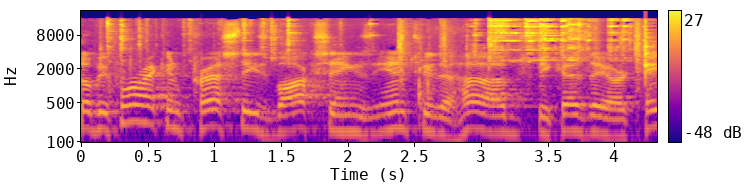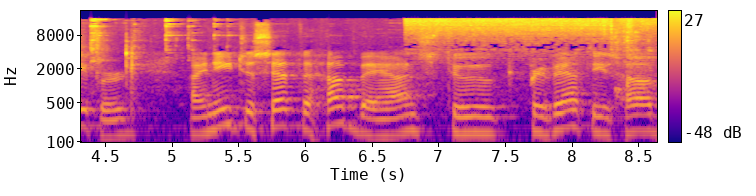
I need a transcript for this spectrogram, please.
So before I can press these boxings into the hubs because they are tapered, I need to set the hub bands to prevent these hub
